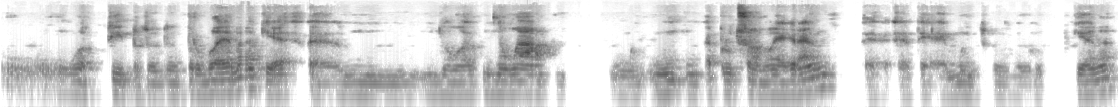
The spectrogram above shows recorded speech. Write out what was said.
um outro tipo de, de, problema, que é não, não há, a produção não é grande, até é muito pequena,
